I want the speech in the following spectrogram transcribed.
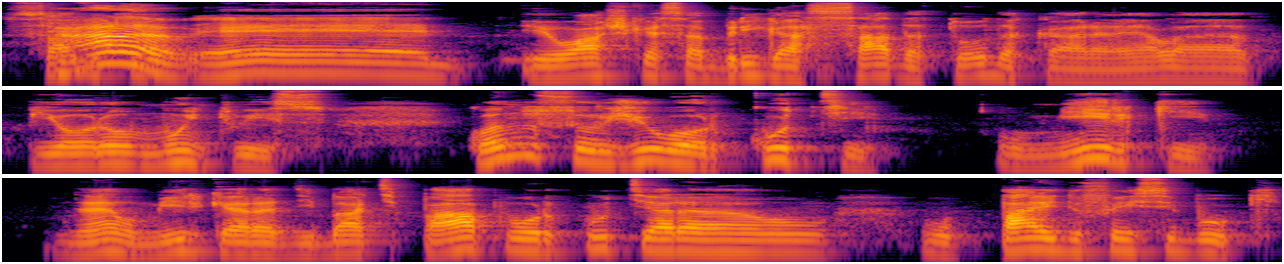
Sabe cara, que... é. Eu acho que essa brigaçada toda, cara, ela piorou muito isso. Quando surgiu o Orkut, o Mirk, né? O Mirk era de bate-papo, o Orkut era o, o pai do Facebook.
